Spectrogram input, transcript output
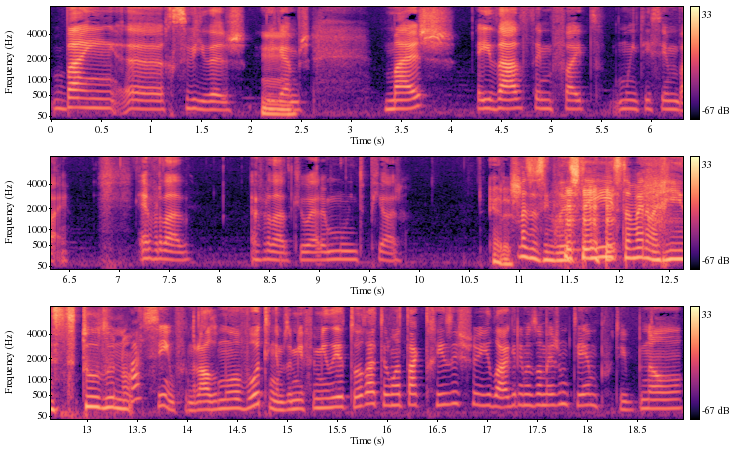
bem ah, recebidas, digamos. Mas a idade tem-me feito muitíssimo bem. É verdade. É verdade que eu era muito pior. Eras. Mas os ingleses têm isso também, não é? Riem-se de tudo. Não... Ah, sim, o funeral do meu avô, tínhamos a minha família toda a ter um ataque de risos e lágrimas ao mesmo tempo. Tipo, não.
